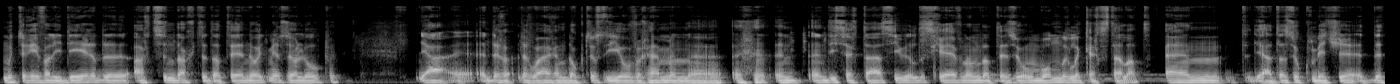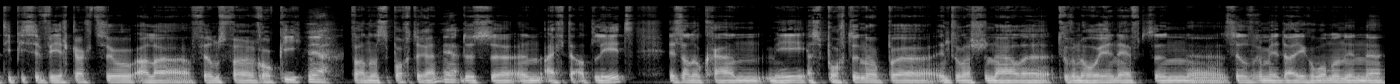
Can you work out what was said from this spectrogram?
moeten revalideren. De artsen dachten dat hij nooit meer zou lopen. Ja, eh, er, er waren dokters die over hem een, eh, een, een dissertatie wilden schrijven omdat hij zo'n wonderlijk herstel had. En ja, dat is ook een beetje de typische veerkracht zo à la films van Rocky Ja. van een sporter. Hè? Ja. Dus eh, een echte atleet is dan ook gaan mee sporten op internationale toernooien. Hij heeft een zilveren medaille gewonnen in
